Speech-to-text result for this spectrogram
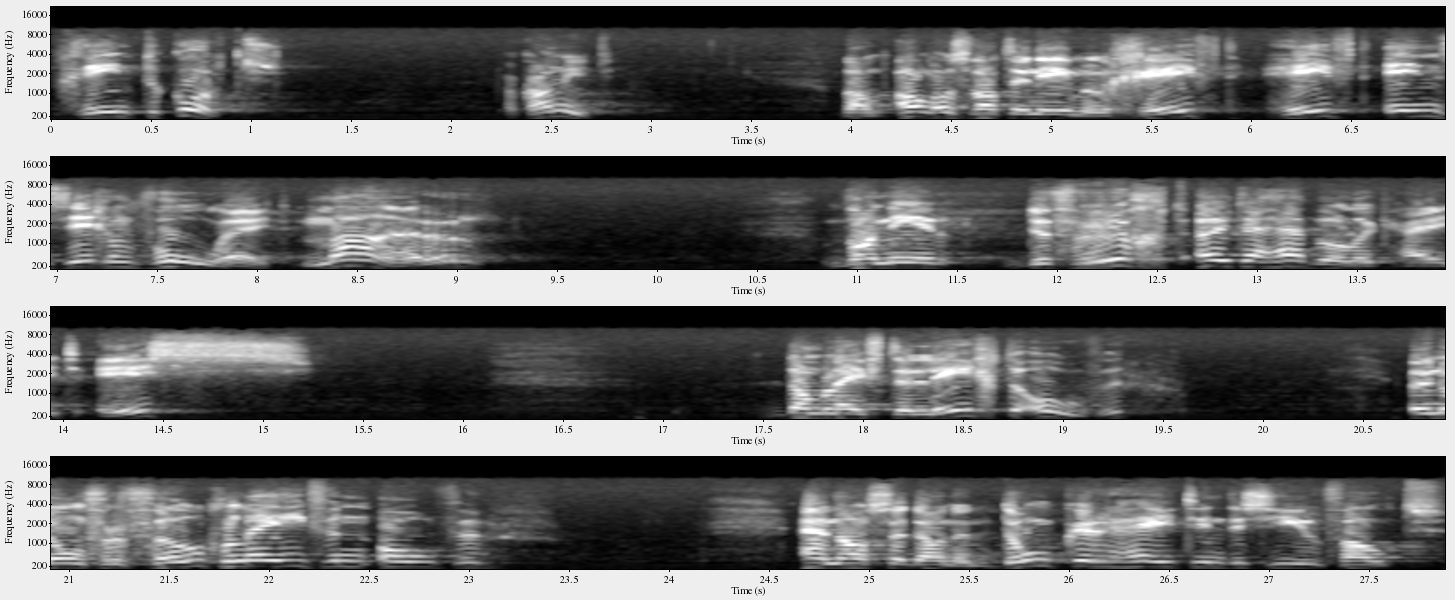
geen tekort. Dat kan niet. Want alles wat de hemel geeft, heeft in zich een volheid. Maar, wanneer de vrucht uit de hebbelijkheid is, dan blijft de leegte over, een onvervuld leven over. En als er dan een donkerheid in de ziel valt,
